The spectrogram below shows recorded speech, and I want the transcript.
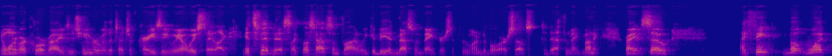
and one of our core values is humor with a touch of crazy. We always say like it's fitness. Like let's have some fun. We could be investment bankers if we wanted to bore ourselves to death and make money, right? So I think, but what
